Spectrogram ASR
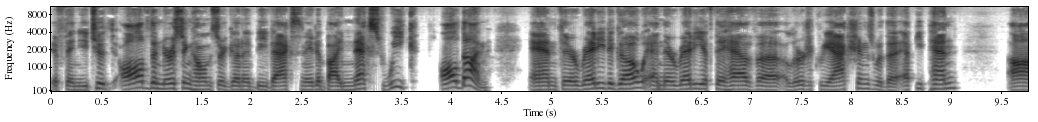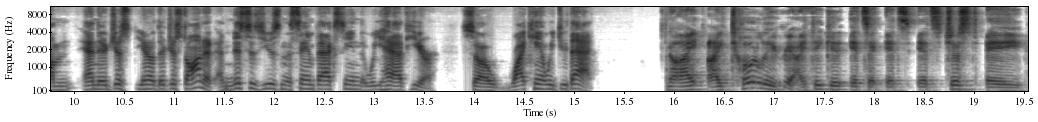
if they need to. All of the nursing homes are going to be vaccinated by next week, all done. And they're ready to go, and they're ready if they have uh, allergic reactions with the EpiPen. Um, and they're just, you know, they're just on it. And this is using the same vaccine that we have here. So why can't we do that? No, I, I totally agree. I think it, it's a it's it's just a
